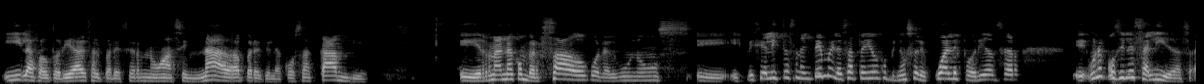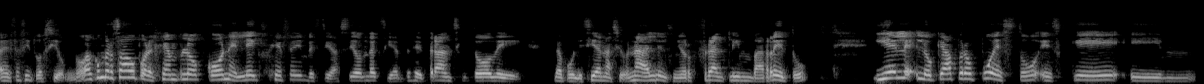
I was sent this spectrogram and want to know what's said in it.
y las autoridades al parecer no hacen nada para que la cosa cambie? Eh, Hernán ha conversado con algunos eh, especialistas en el tema y les ha pedido su opinión sobre cuáles podrían ser eh, unas posibles salidas a esta situación. ¿no? Ha conversado, por ejemplo, con el ex jefe de investigación de accidentes de tránsito de la Policía Nacional, el señor Franklin Barreto, y él lo que ha propuesto es que em,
